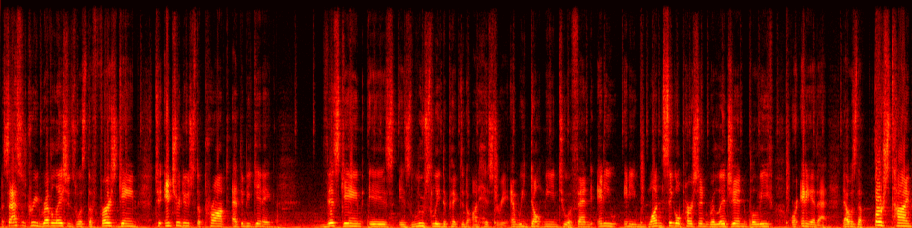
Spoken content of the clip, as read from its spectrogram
Assassin's Creed Revelations was the first game to introduce the prompt at the beginning this game is is loosely depicted on history and we don't mean to offend any any one single person religion belief or any of that that was the first time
